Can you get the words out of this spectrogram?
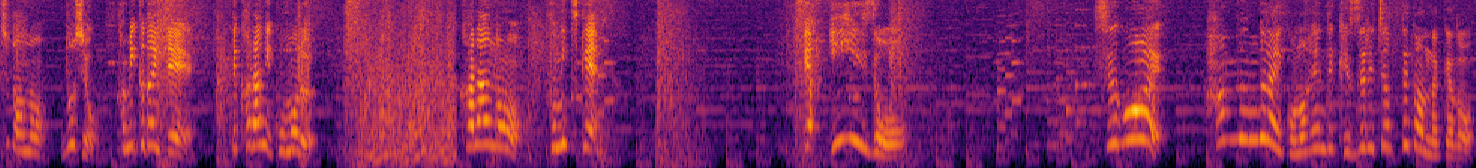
ちょっとあのどうしよう。噛み砕いてで殻にこもる。殻の踏みつけ。いやいいぞ。すごい。半分ぐらいこの辺で削れちゃってたんだけど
